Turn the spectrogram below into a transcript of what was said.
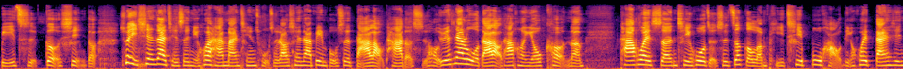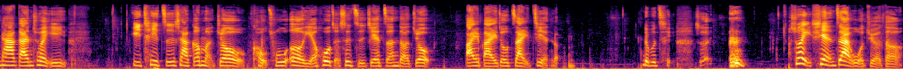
彼此个性的，所以现在其实你会还蛮清楚知道，现在并不是打扰他的时候，因为现在如果打扰他，很有可能他会生气，或者是这个人脾气不好，你会担心他干脆一一气之下根本就口出恶言，或者是直接真的就拜拜就再见了。对不起，所以。所以现在我觉得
